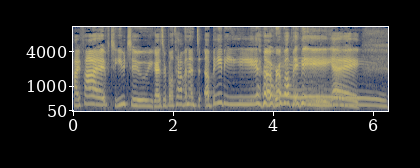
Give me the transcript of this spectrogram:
High five to you two. You guys are both having a, a baby, a robot baby. Yay.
